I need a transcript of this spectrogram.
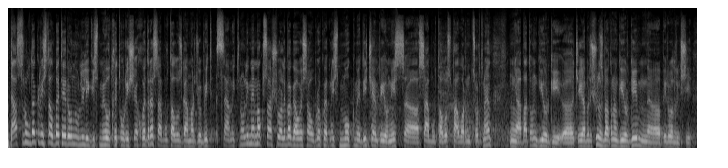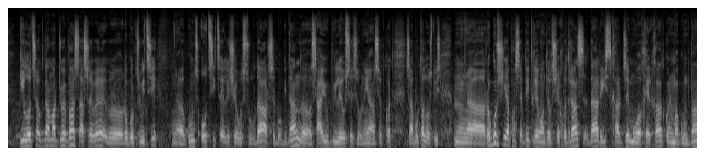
დასრულდა კრისტალბეთ ეროვნული ლიგის მეოთხე ტურის შეხვედრა საბურთალოს გამარჯვებით 3-0. მე მაქვს საშუალება გავესაუბრო ქვეყნის მოქმედი ჩემპიონის საბურთალოს ფავორიტ ბატონ გიორგი ჭიაბრიშვილს. ბატონ გიორგი პირველ რიგში გილოცავთ გამარჯვებას, ასევე როგორც ვიცი, გუნდს 20 წელი შეუსრულდა არსებობიდან, საიუბილეო სეზონია, ასე ვთქვათ, საბურთალოსთვის. როგორ შეაფასებდით დღევანდელ შეხვედრას და რის ხარჯზე მოახერხა თქვენმა გუნდმა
